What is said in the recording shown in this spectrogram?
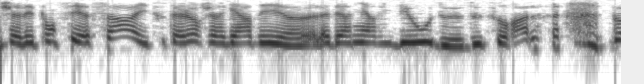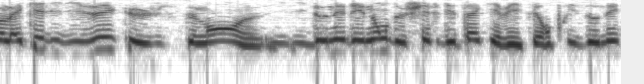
j'avais pensé à ça et tout à l'heure j'ai regardé la dernière vidéo de, de Soral dans laquelle il disait que justement il donnait des noms de chefs d'État qui avaient été emprisonnés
